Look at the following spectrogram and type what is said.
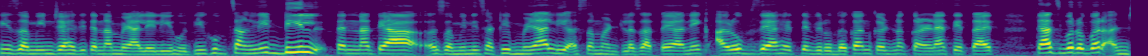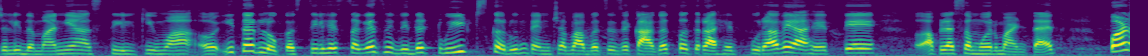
ती जमीन जी आहे ती त्यांना मिळालेली होती. खूप चांगली डील त्यांना त्या जमिनीसाठी मिळाली असं म्हटलं जातंय. अनेक आरोप जे आहेत ते विरोधकांकडनं करण्यात येत आहेत. त्याचबरोबर अंजली दमानिया असतील किंवा इतर लोक असतील हे सगळेच विविध ट्विट्स करून त्यांच्याबाबतचे जे कागदपत्र आहेत पुरावे आहेत ते आपल्यासमोर मांडतायत. पण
